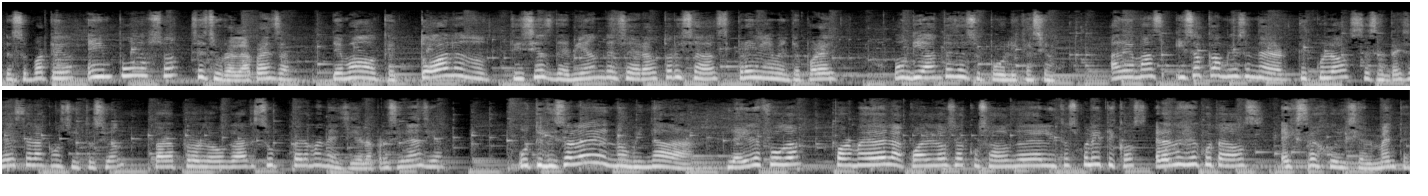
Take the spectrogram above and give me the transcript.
de su partido e impuso censura a la prensa, de modo que todas las noticias debían de ser autorizadas previamente por él, un día antes de su publicación. Además, hizo cambios en el artículo 66 de la Constitución para prolongar su permanencia en la presidencia. Utilizó la denominada ley de fuga, por medio de la cual los acusados de delitos políticos eran ejecutados extrajudicialmente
